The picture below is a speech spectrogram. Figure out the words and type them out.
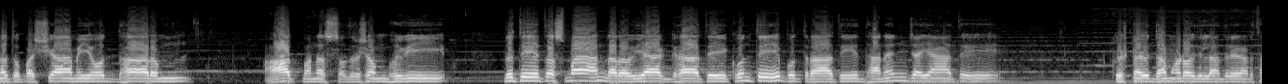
ನತು ಪಶ್ಯಾಮಿ ಯೋದ್ಧಾರಂ, ಆತ್ಮನ ಸದೃಶಂ ಭುವಿ. ಋತೆ ತಸ್ಮಾನ್ ನರವ್ಯಾಘ್ರಾತಿ ಕುಂತಿ ಪುತ್ರಾತಿ ಧನಂಜಯಾತಿ ಕೃಷ್ಣ ಯುದ್ಧ ಮಾಡೋದಿಲ್ಲ ಅಂದ್ರೆ ಏನರ್ಥ?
